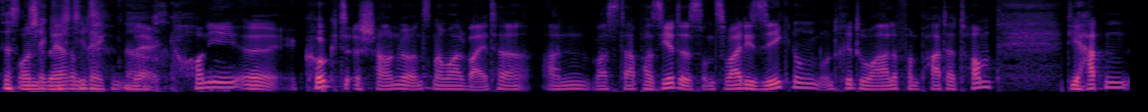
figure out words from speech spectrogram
Das und check ich direkt nach. der Conny äh, guckt, schauen wir uns nochmal weiter an, was da passiert ist. Und zwar die Segnungen und Rituale von Pater Tom, die hatten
